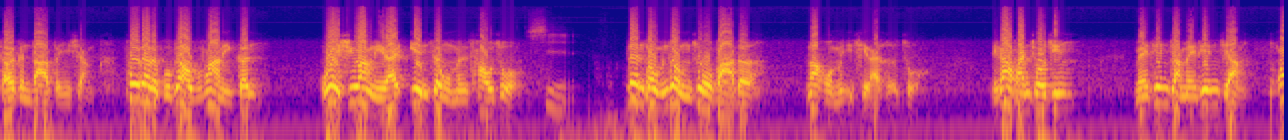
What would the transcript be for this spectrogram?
才会跟大家分享。破掉的股票我不怕你跟，我也希望你来验证我们的操作，是认同我们这种做法的，那我们一起来合作。你看环球金，每天讲每天讲，我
